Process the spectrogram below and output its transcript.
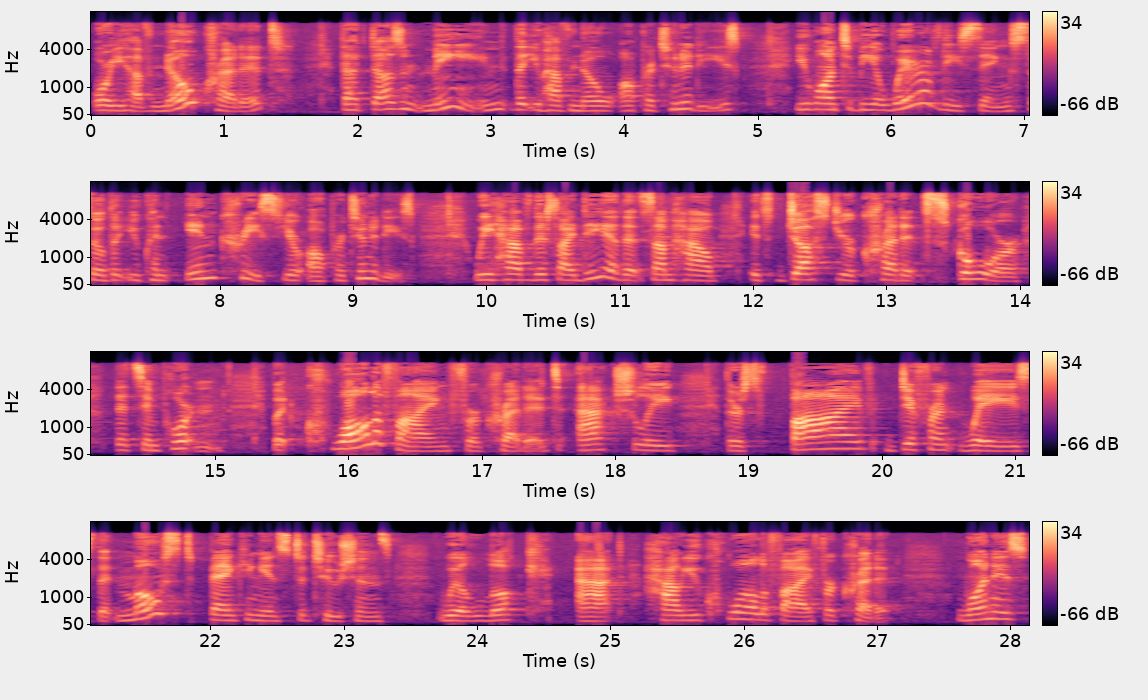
or you have no credit, that doesn't mean that you have no opportunities. You want to be aware of these things so that you can increase your opportunities. We have this idea that somehow it's just your credit score that's important. But qualifying for credit, actually, there's five different ways that most banking institutions will look at how you qualify for credit. One is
